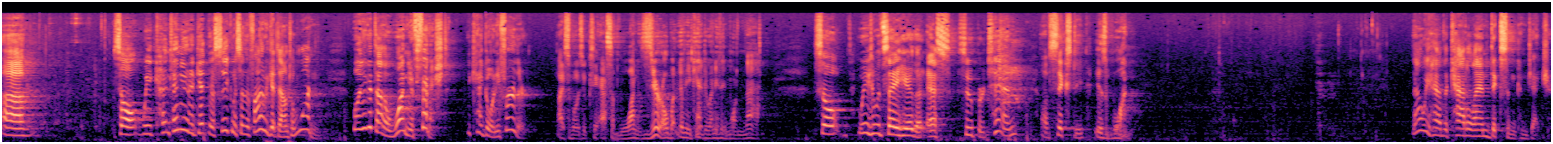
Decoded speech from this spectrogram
Uh, so we continue to get this sequence, and then finally we get down to one. Well, you get down to one, you're finished. You can't go any further. I suppose you could say S of 1 is 0, but then you can't do anything more than that. So we would say here that S super 10 of 60 is 1. Now we have the Catalan-Dickson conjecture.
